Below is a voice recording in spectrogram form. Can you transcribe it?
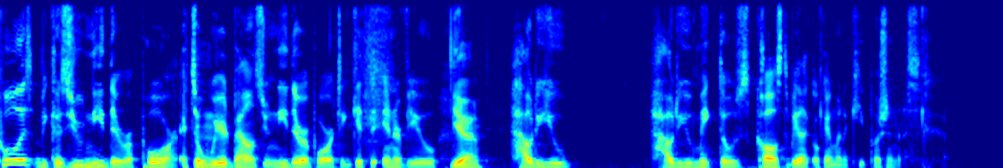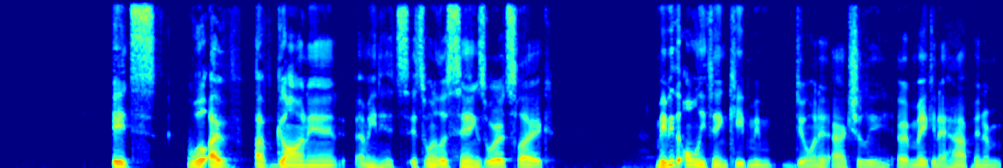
cool this," because you need their rapport. It's a Mm-hmm. weird balance. You need their rapport to get the interview. yeah. How do you how do you make those calls to be like, okay, I'm going to keep pushing this? it's well i've i've gone in i mean it's it's one of those things where it's like maybe the only thing keeping me doing it actually or making it happen or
